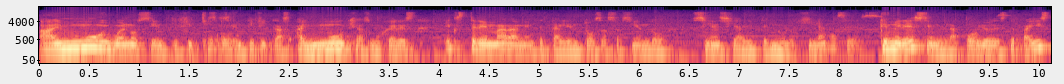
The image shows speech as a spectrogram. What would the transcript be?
hay muy buenos científicos y científicas, hay muchas mujeres extremadamente talentosas haciendo ciencia y tecnología que merecen el apoyo de este país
